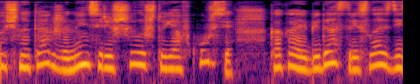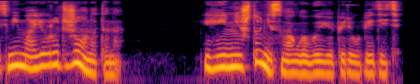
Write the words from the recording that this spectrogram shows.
Точно так же Нэнси решила, что я в курсе, какая беда стряслась с детьми майора Джонатана, и ничто не смогло бы ее переубедить.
